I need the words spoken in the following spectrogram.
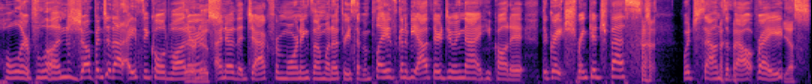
polar plunge, jump into that icy cold water. There it is. I know that Jack from Mornings on 1037 Play is going to be out there doing that. He called it the Great Shrinkage Fest, which sounds about right. Yes,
